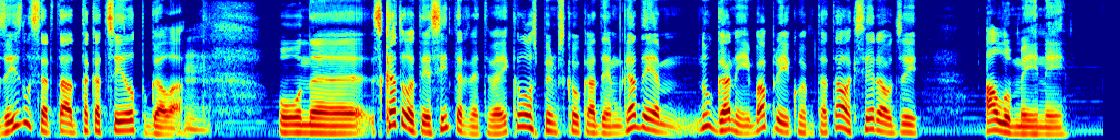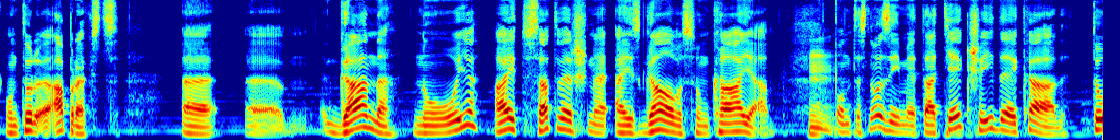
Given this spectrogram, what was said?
zizlis ar tādu tā kā cilpu galā. Mm. Un uh, skatoties internetu veikalos pirms kaut kādiem gadiem, nu, ganība aprīkojumu tā tālāk, ieraudzīja alumīniju. Un tur apraksts uh, uh, gana nūja aitu satvēršanai aiz galvas un kājām. Hmm. Un tas nozīmē tā ķekša ideja kāda. Tu,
